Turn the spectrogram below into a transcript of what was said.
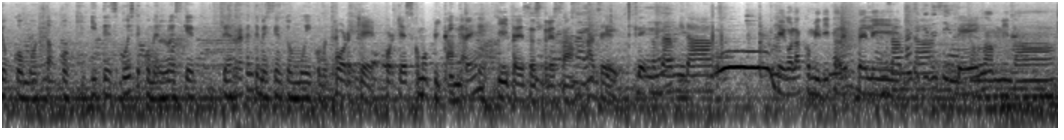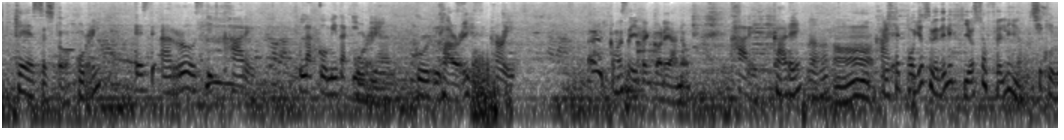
yo como tteokbokki y después de comerlo es que de repente me siento muy como... Tranquilo. ¿Por qué? Porque es como picante, picante. y te desestresa. Ah, sí. De, de, de, Llegó la comidita de Feli. Ah, ah, ¿Qué es esto? ¿Curry? Este arroz y curry. La comida curry. indiana. Curry. Curry. Sí, curry. ¿Cómo se dice en coreano? Kare. Kare. Uh oh, Kare. Este pollo se ve delicioso, Feli. Chicken,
